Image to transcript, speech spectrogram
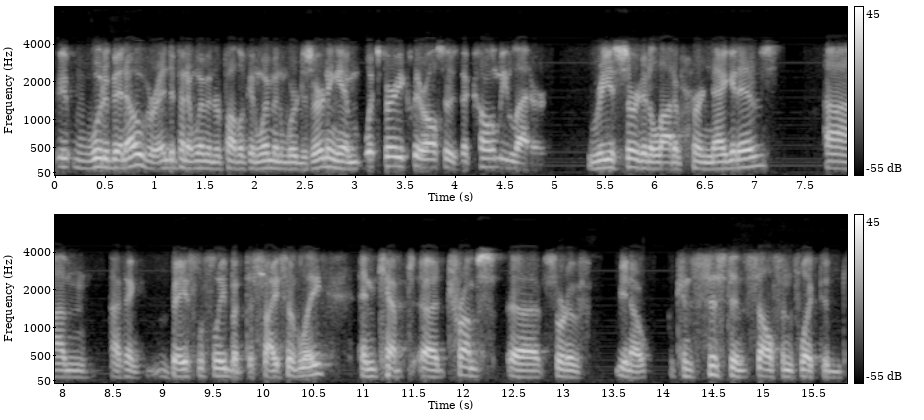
it would have been over. Independent women, Republican women were deserting him. What's very clear also is the Comey letter reasserted a lot of her negatives. Um, I think baselessly but decisively, and kept uh, Trump's uh, sort of you know consistent self-inflicted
